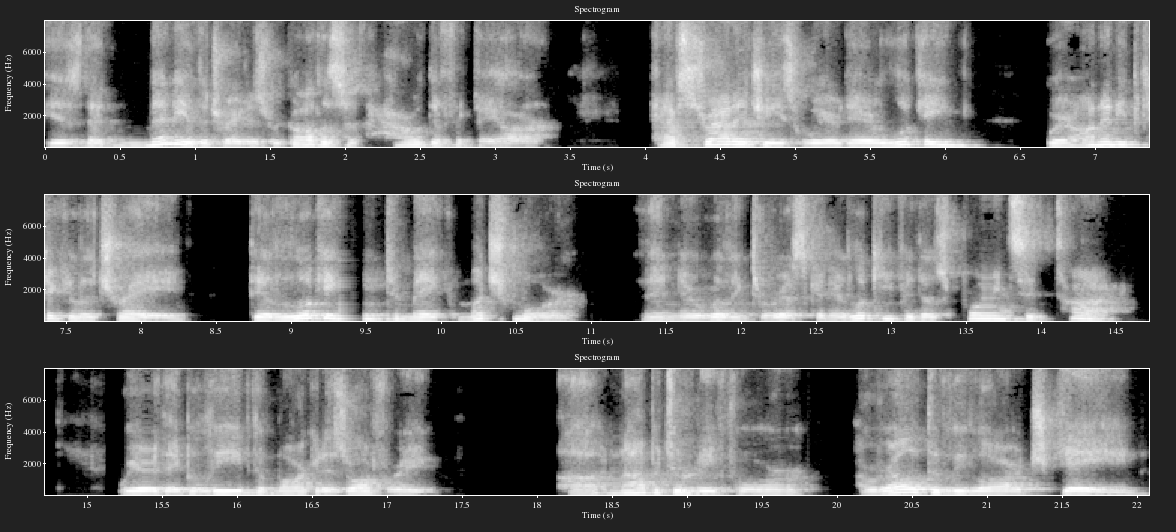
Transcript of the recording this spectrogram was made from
is that many of the traders, regardless of how different they are, have strategies where they're looking, where on any particular trade, they're looking to make much more than they're willing to risk. And they're looking for those points in time where they believe the market is offering uh, an opportunity for a relatively large gain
